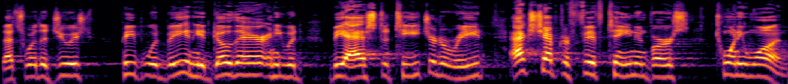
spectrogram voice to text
That's where the Jewish people would be, and he'd go there and he would be asked to teach or to read. Acts chapter 15 and verse 21.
